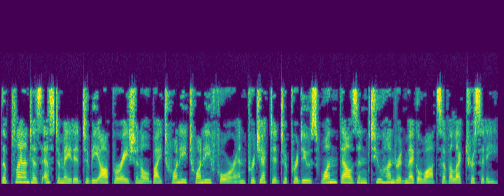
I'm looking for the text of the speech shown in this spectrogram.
The plant is estimated to be operational by 2024 and projected to produce 1,200 megawatts of electricity.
